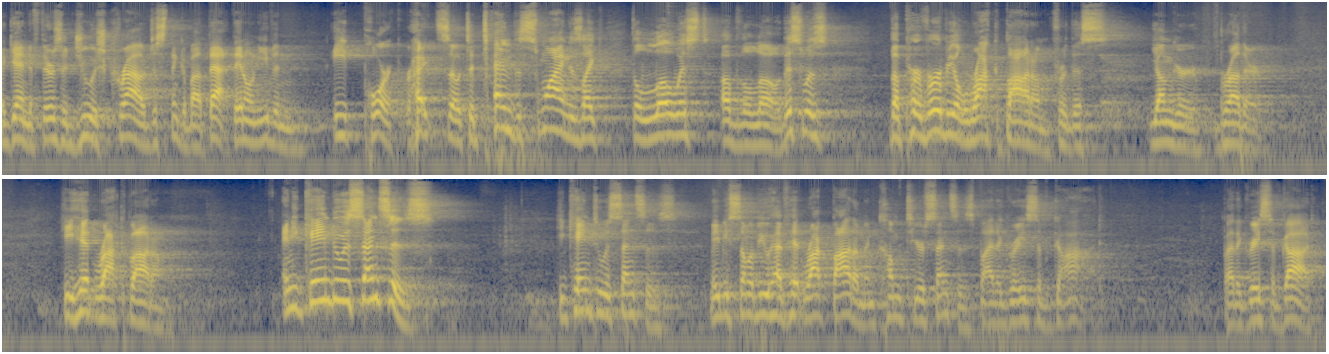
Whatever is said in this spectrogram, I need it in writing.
Again, if there's a Jewish crowd, just think about that. They don't even eat pork, right? So to tend the swine is like the lowest of the low. This was the proverbial rock bottom for this younger brother. He hit rock bottom. And he came to his senses. He came to his senses. Maybe some of you have hit rock bottom and come to your senses by the grace of God. By the grace of God.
